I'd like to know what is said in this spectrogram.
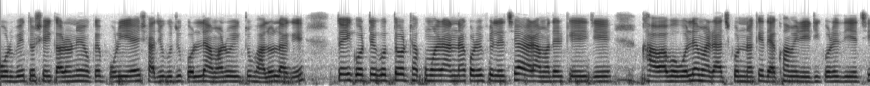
পরবে, তো সেই কারণে ওকে পরিয়ে সাজুগুজু করলে আমারও একটু ভালো লাগে। তো এই করতে করতে ওর ঠাকুমা রান্না করে ফেলেছে। আর আমাদেরকে এই যে খাওয়াবো বলে আমার রাজকন্যাকে দেখো, আমি রেডি করে দিয়েছি।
